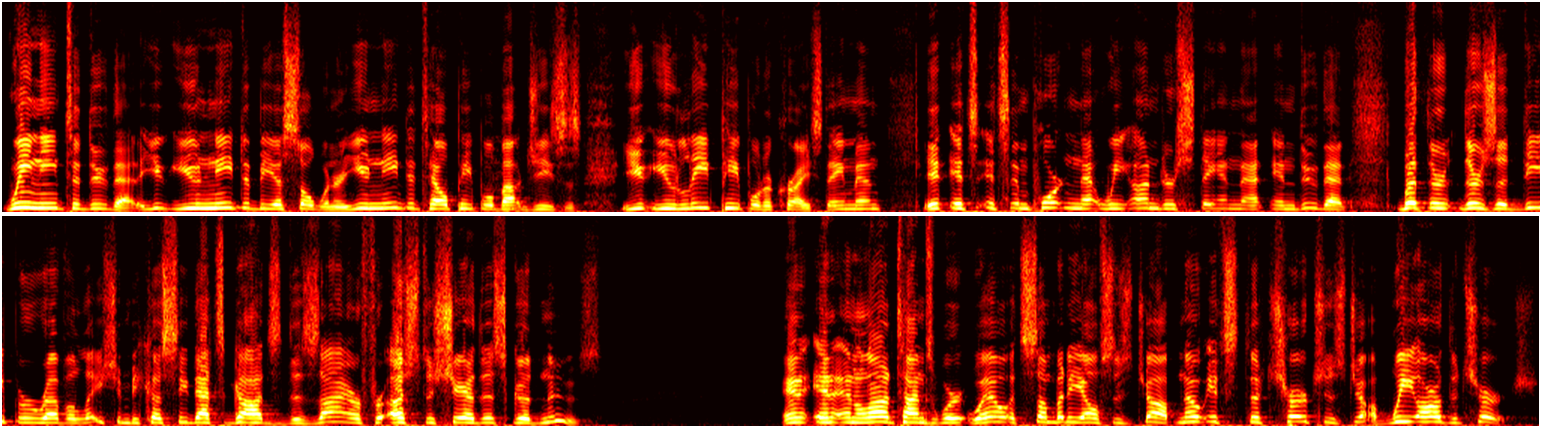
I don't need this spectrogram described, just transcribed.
We need to do that. You, you need to be a soul winner. You need to tell people about Jesus. You, you lead people to Christ. Amen. It, it's, it's important that we understand that and do that. But there, there's a deeper revelation because, see, that's God's desire for us to share this good news. And, and, and a lot of times we're, well, it's somebody else's job. No, it's the church's job. We are the church.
